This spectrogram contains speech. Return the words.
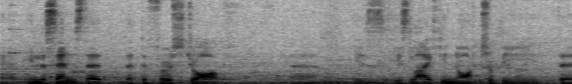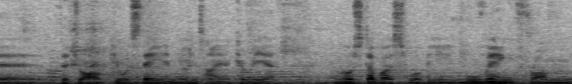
Uh, in the sense that, that the first job um, is, is likely not to be the, the job you will stay in your entire career. Most of us will be moving from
